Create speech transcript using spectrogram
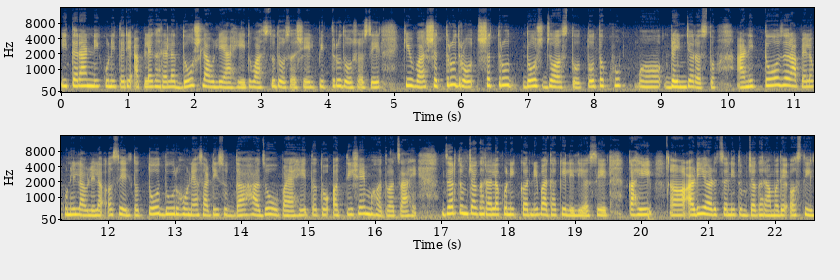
इतरांनी कुणीतरी आपल्या घराला दोष लावले आहेत वास्तुदोष असेल पितृदोष असेल किंवा शत्रुद्रो शत्रुदोष जो असतो तो तर खूप डेंजर असतो. आणि तो जर आपल्याला कुणी लावलेला असेल तर तो दूर होण्यासाठी सुद्धा हा जो उपाय आहे तर तो अतिशय महत्त्वाचा आहे. जर तुमच्या घराला कोणी करणीबाधा केलेली असेल काही अडीअडचणी तुमच्या घरामध्ये असतील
